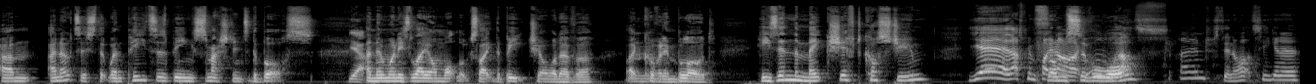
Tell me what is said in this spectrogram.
um, I noticed that when Peter's being smashed into the bus, Yeah. and then when he's lay on what looks like the beach or whatever, like Mm-hmm. covered in blood, he's in the makeshift costume. Yeah, that's been From out. like, Civil "Ooh, War." That's uh, interesting. What's he gonna?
